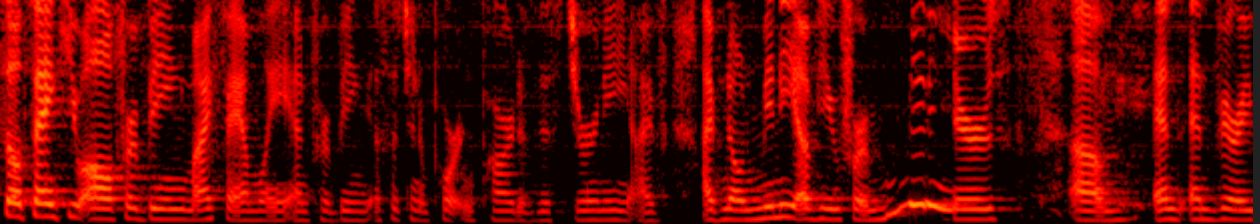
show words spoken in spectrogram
so thank you all for being my family and for being such an important part of this journey. I've, I've known many of you for many years um, and, and very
